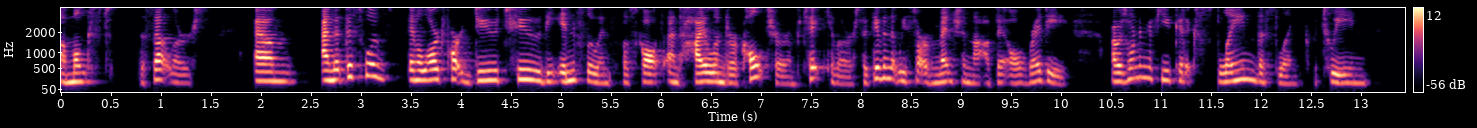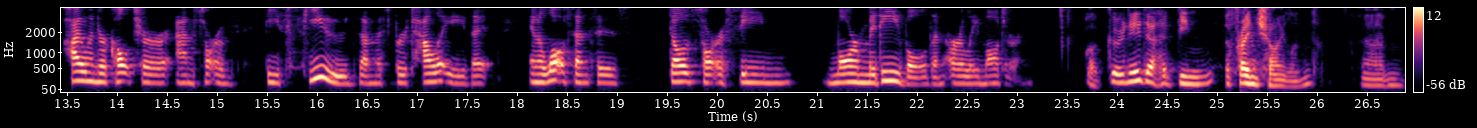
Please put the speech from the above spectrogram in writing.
amongst the settlers. Um, and that this was in a large part due to the influence of Scots and Highlander culture in particular. So, given that we sort of mentioned that a bit already, I was wondering if you could explain this link between Highlander culture and sort of these feuds and this brutality that, in a lot of senses, does sort of seem more medieval than early modern. Well, Grenada had been a French island, um,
